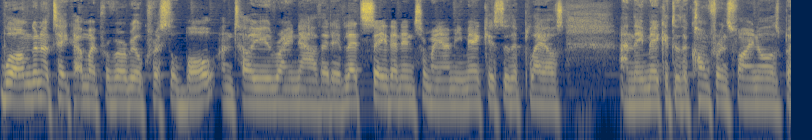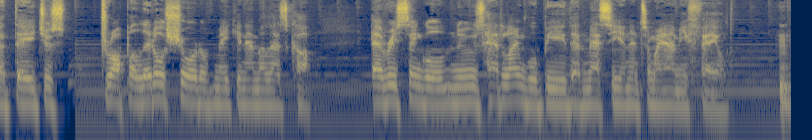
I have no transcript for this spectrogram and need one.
Well, I'm going to take out my proverbial crystal ball and tell you right now that if let's say that Inter Miami make it to the playoffs and they make it to the conference finals, but they just drop a little short of making MLS Cup, every single news headline will be that Messi and Inter Miami failed. Hmm.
